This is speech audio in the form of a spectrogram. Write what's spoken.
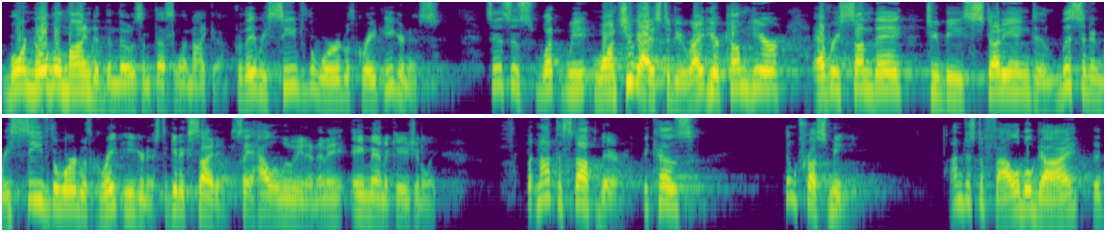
more noble minded than those in Thessalonica, for they received the word with great eagerness. See, this is what we want you guys to do, right? Here, come here every Sunday to be studying, to listen and receive the word with great eagerness, to get excited, say hallelujah and amen occasionally. But not to stop there, because don't trust me. I'm just a fallible guy that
